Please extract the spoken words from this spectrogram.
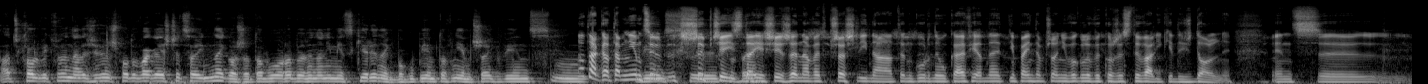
aczkolwiek tutaj należy wziąć pod uwagę jeszcze co innego, że to było robione na niemiecki rynek, bo kupiłem to w Niemczech, więc... Mm, no tak, a tam Niemcy więc, y, szybciej tutaj... zdaje się, że nawet przeszli na ten górny UKF. Ja nawet nie pamiętam, czy oni w ogóle wykorzystywali kiedyś dolny, więc... Yy...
